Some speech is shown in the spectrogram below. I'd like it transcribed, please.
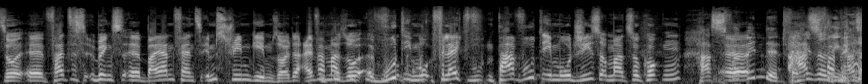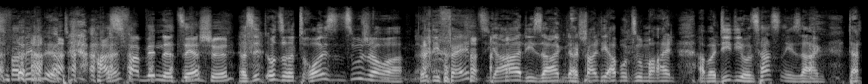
So, äh, falls es übrigens äh, Bayern-Fans im Stream geben sollte, einfach mal so äh, Wut vielleicht ein paar Wut-Emojis, um mal zu gucken. Hass äh, verbindet. Hass, ver Hass verbindet. Hass verbindet, sehr schön. Das sind unsere treuesten Zuschauer. Die Fans, ja, die sagen, da schalte ich ab und zu mal ein. Aber die, die uns hassen, die sagen, das,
